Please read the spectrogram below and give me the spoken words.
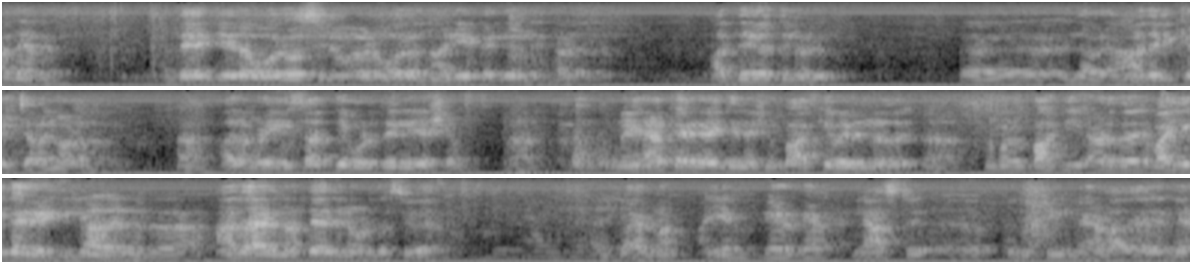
അദ്ദേഹം ചെയ്ത ഓരോ സിനിമകളും ഓരോ നാഴികക്കല്ലുകളും അദ്ദേഹത്തിനൊരു എന്താ പറയാ ആദരിക്കൽ ചടങ്ങ് അവിടെ നടന്നു അത് നമ്മൾ ഈ സദ്യ കൊടുത്തതിന് ശേഷം മെയിൻ ആൾക്കാർ കഴിച്ചതിന് ശേഷം ബാക്കി വരുന്നത് നമ്മൾ ബാക്കി അവിടുത്തെ ബാല്യക്കാർ കഴിക്കില്ല? അതായിരുന്നു അദ്ദേഹത്തിന് കൊടുത്ത സ്വീകരണം. കാരണം ഐ എഫ് കെയൊക്കെ ലാസ്റ്റ് ഫിനിഷിംഗ് മേള അതായത് എന്റെ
